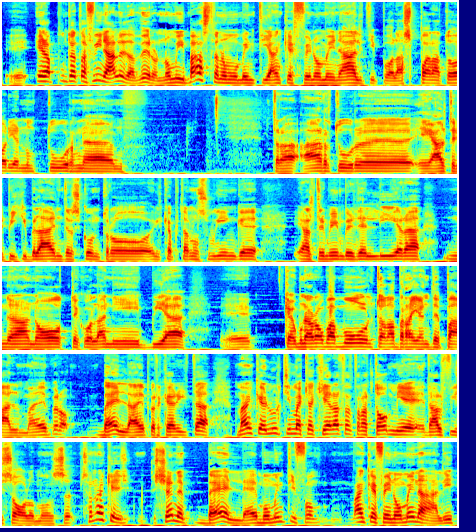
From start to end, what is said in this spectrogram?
Eh, e la puntata finale davvero non mi bastano momenti anche fenomenali, tipo la sparatoria notturna tra Arthur eh, e altri Peaky Blinders contro il capitano Swing e altri membri dell'Ira nella notte con la nebbia. Eh, che è una roba molto alla Brian De Palma, eh, però bella, eh, per carità, ma anche l'ultima chiacchierata tra Tommy ed Alfie Solomons, sono anche scene belle, eh, momenti fo- anche fenomenali,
